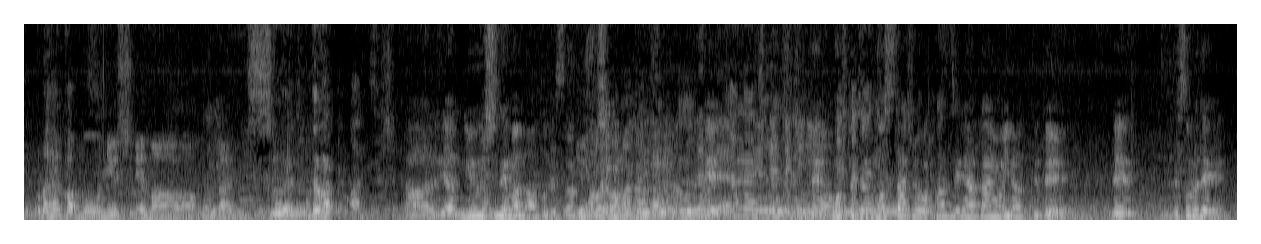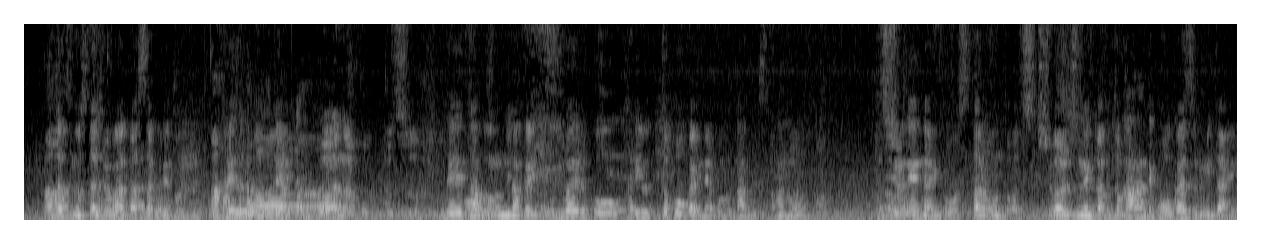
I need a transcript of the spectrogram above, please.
そこら辺からもうニューシネマぐらいです。そうやねだからあいやニューシネマの後です。あのニューシネマの後うんでで70年でもう一つもうスタジオが完全にあかんようになっててででそれで2つのスタジオが合作で撮る対策撮ってワーナー・ホップスで多分なんかいわゆるこうハリウッド公開みたいなことなんですか？あの80年代にこうスタローンとかシュワルツェネッガーでドカーンって公開するみたい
